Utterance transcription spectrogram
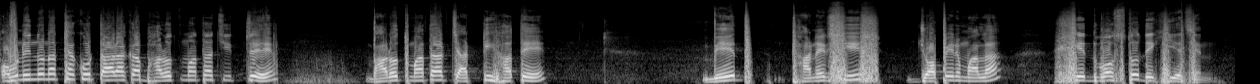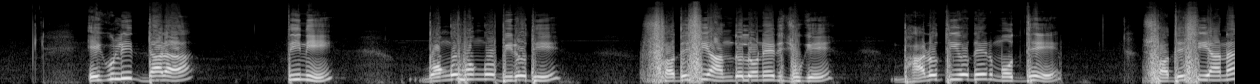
অবনীন্দ্রনাথ ঠাকুর তার আঁকা ভারত মাতা চিত্রে, ভারত মাতার চারটি হাতে বেদ, ধানের শীষ, জপের মালা, শ্বেতবস্ত্র দেখিয়েছেন। এগুলির দ্বারা তিনি বঙ্গভঙ্গ বিরোধী স্বদেশী আন্দোলনের যুগে ভারতীয়দের মধ্যে স্বদেশিয়ানা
